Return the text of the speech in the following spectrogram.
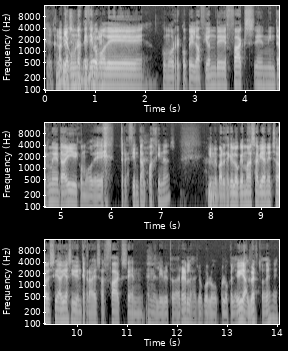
Creo que había como una especie 79. como de como recopilación de fax en internet ahí, como de 300 páginas. Y Mm. me parece que lo que más habían hecho había sido integrar esas fax en, en el libreto de reglas. Yo por lo, por lo que le vi a Alberto, ¿eh?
